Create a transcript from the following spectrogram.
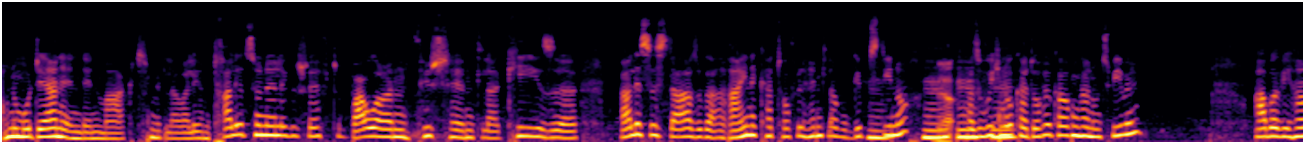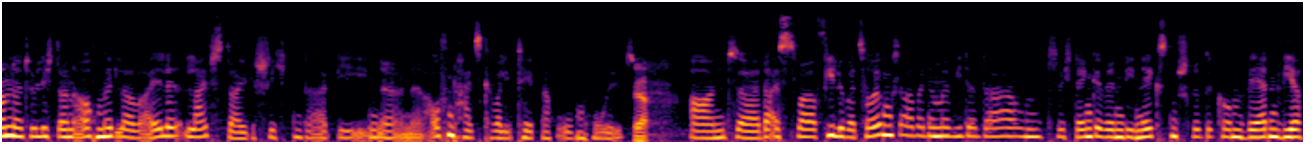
auch eine Moderne in den Markt mittlerweile. Wir haben traditionelle Geschäfte, Bauern, Fischhändler, Käse, alles ist da, sogar reine Kartoffelhändler. Wo gibt's die noch? Ja. Also wo ich nur Kartoffel kaufen kann und Zwiebeln. Aber wir haben natürlich dann auch mittlerweile Lifestyle-Geschichten da, die eine, eine, Aufenthaltsqualität nach oben holt. Ja. Und äh, da ist zwar viel Überzeugungsarbeit immer wieder da und ich denke, wenn die nächsten Schritte kommen, werden wir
